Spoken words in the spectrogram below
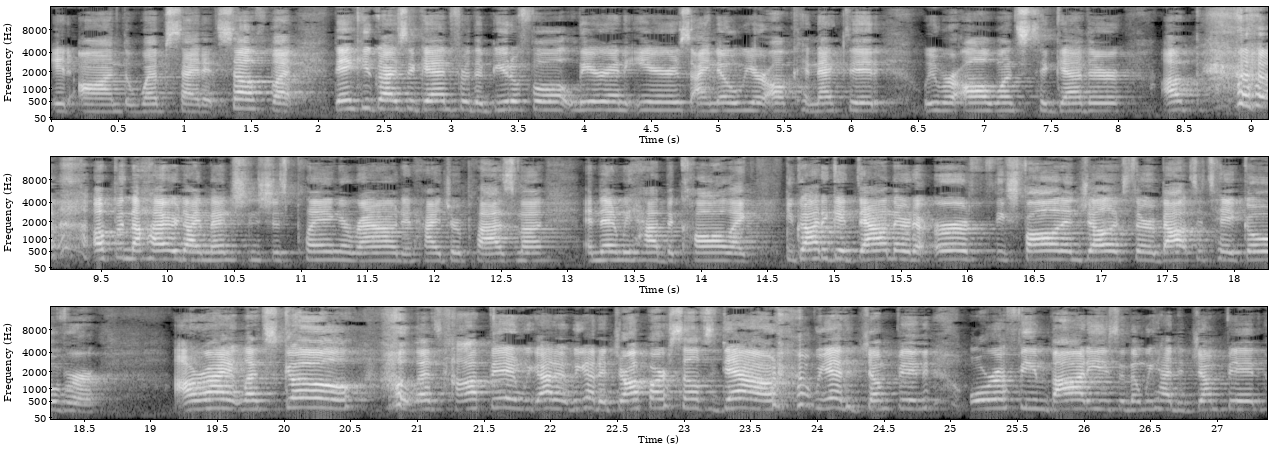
it on the website itself. But thank you guys again for the beautiful Lyran ears. I know we are all connected. We were all once together up up in the higher dimensions just playing around in hydroplasma. And then we had the call like you got to get down there to earth. These fallen angelics they're about to take over. All right let's go. Let's hop in. We gotta we gotta drop ourselves down. We had to jump in Oraphim bodies and then we had to jump in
